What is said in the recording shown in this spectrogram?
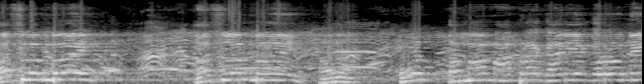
અસલમભાઈ અસલમભાઈ હું તમામ આપણા કાર્યકરોને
